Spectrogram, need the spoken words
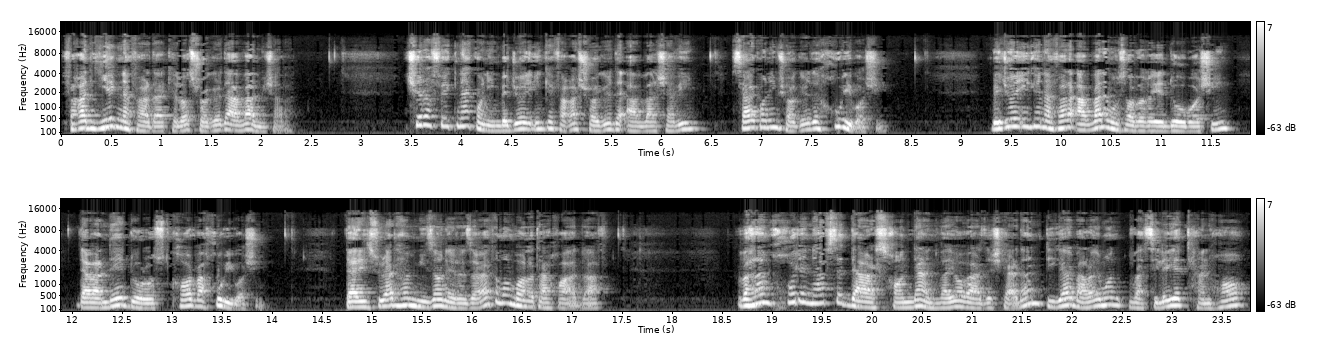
فقط یک نفر در کلاس شاگرد اول می شود چرا فکر نکنیم به جای اینکه فقط شاگرد اول شویم سعی کنیم شاگرد خوبی باشیم؟ به جای اینکه نفر اول مسابقه دو باشیم دونده درست کار و خوبی باشیم. در این صورت هم میزان رضایتمان بالاتر خواهد رفت. و هم خود نفس درس خواندن و یا ورزش کردن دیگر برایمان وسیله تنها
